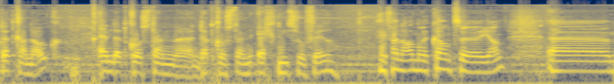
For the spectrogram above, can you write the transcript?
Dat kan ook. En dat kost dan, eh, dat kost dan echt niet zoveel. Even aan de andere kant, eh, Jan. Ehm,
